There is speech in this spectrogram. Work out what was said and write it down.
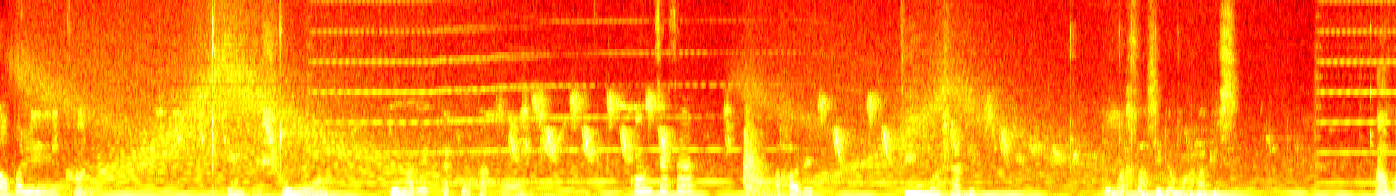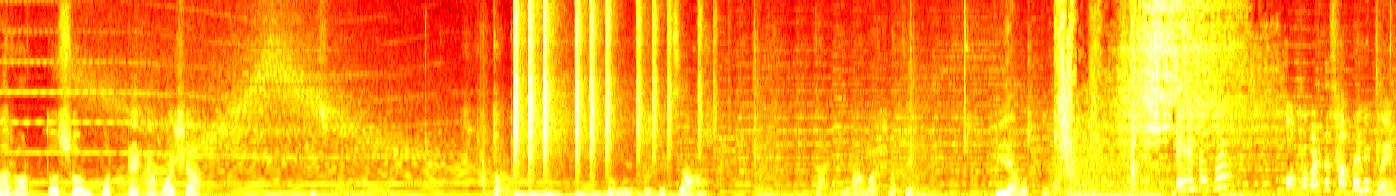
কপালের লিখন। এই যে শুনো তোমার একটা কথা কই। কোন চাচা? আরে তিন মাস আগে তোমার মারা গেছে। আমার অর্থ সম্পদ, টাকা পয়সা তুমি যদি চাও আমার সাথে বিয়ে বসতে পারো। কথাবার্তা সাবধানে কইন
